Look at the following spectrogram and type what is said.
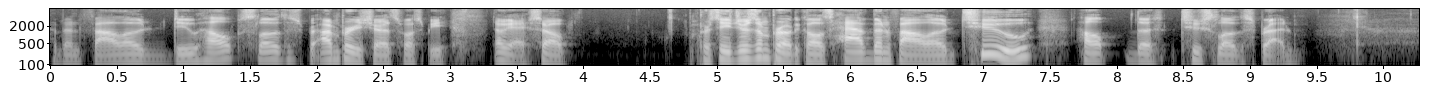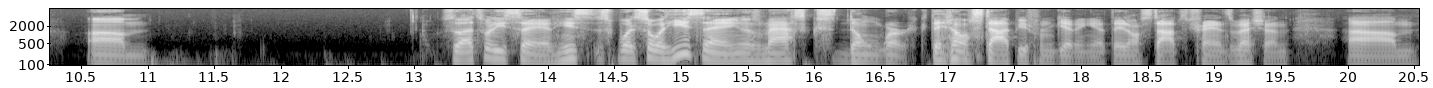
have been followed do help slow the spread. I'm pretty sure it's supposed to be okay. So procedures and protocols have been followed to help the to slow the spread. Um, so that's what he's saying. He's what so what he's saying is masks don't work. They don't stop you from getting it. They don't stop the transmission. Um,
